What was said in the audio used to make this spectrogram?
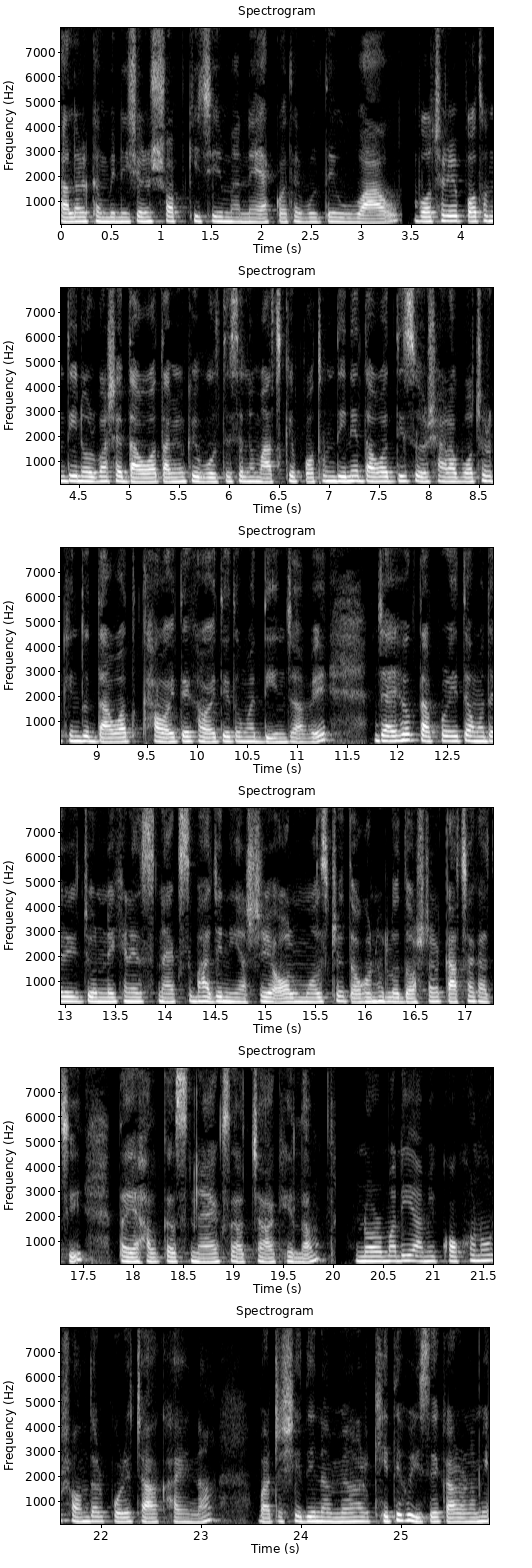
কালার কম্বিনেশন সব কিছুই মানে এক কথায় বলতে ওয়াও বছরের প্রথম দিন ওর বাসায় দাওয়াত, আমি ওকে বলতেছিলাম, আজকে প্রথম দিনে দাওয়াত দিছো, সারা বছর কিন্তু দাওয়াত খাওয়াইতে খাওয়াইতে তোমার দিন যাবে। যাই হোক, তারপরে তো আমাদের জন্য এখানে স্ন্যাক্স ভাজে নিয়ে আসে অলমোস্ট তখন হলো দশটার কাছাকাছি, তাই হালকা স্ন্যাক্স আর চা খেলাম। নর্মালি আমি কখনো সন্ধ্যার পরে চা খাই না বাট সেদিন আমার খেতে হয়েছে কারণ আমি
